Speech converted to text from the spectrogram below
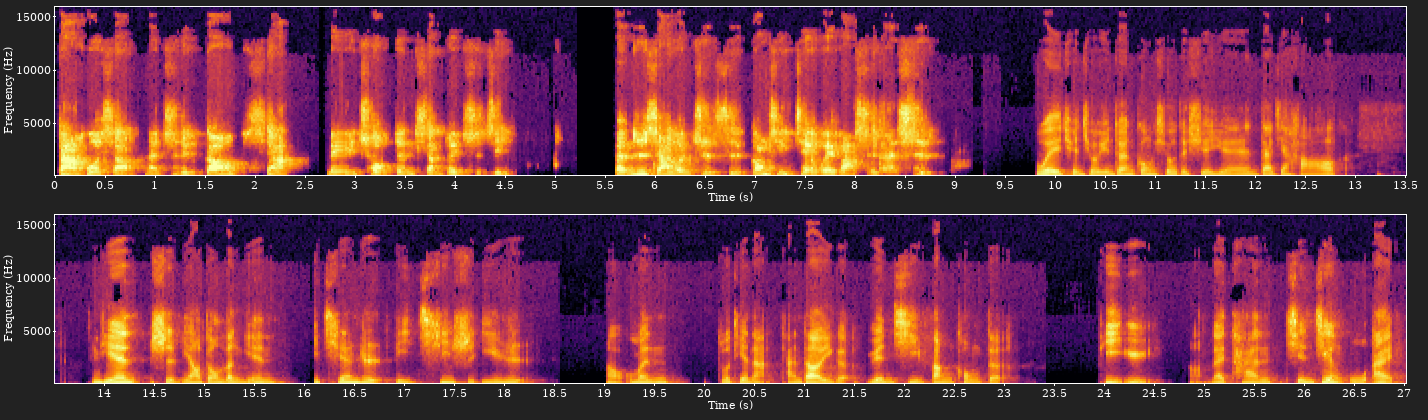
大或小，乃至高下美丑等相对之境。本日消文至此，恭请见辉法师开示。各位全球云端共修的学员，大家好，今天是秒懂楞严一千日第七十一日。好，我们昨天呐、啊、谈到一个元气方空的譬喻啊，来谈显见无碍。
